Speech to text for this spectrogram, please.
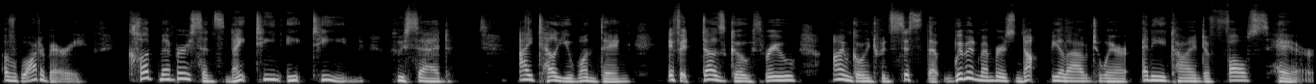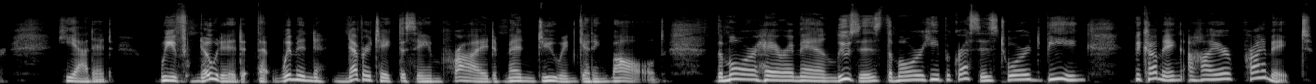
of Waterbury, club member since 1918, who said, I tell you one thing, if it does go through, I'm going to insist that women members not be allowed to wear any kind of false hair. He added, We've noted that women never take the same pride men do in getting bald. The more hair a man loses, the more he progresses toward being, becoming a higher primate.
